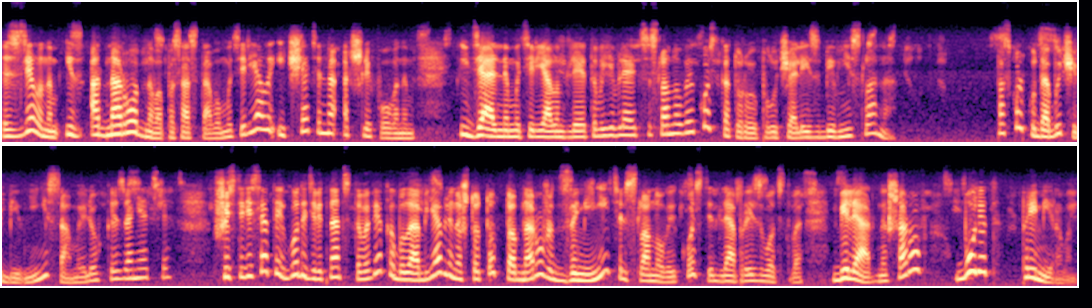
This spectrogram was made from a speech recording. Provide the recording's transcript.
сделанным из однородного по составу материала и тщательно отшлифованным. Идеальным материалом для этого является слоновая кость, которую получали из бивней слона. Поскольку добыча бивней не самое легкое занятие, в 60-е годы XIX века было объявлено, что тот, кто обнаружит заменитель слоновой кости для производства бильярдных шаров, будет премирован.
